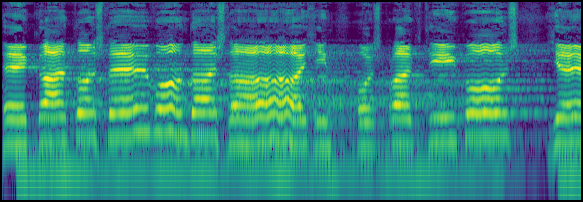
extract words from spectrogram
Εκατοστεύοντας τάχην ως πρακτικός Γεωργός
